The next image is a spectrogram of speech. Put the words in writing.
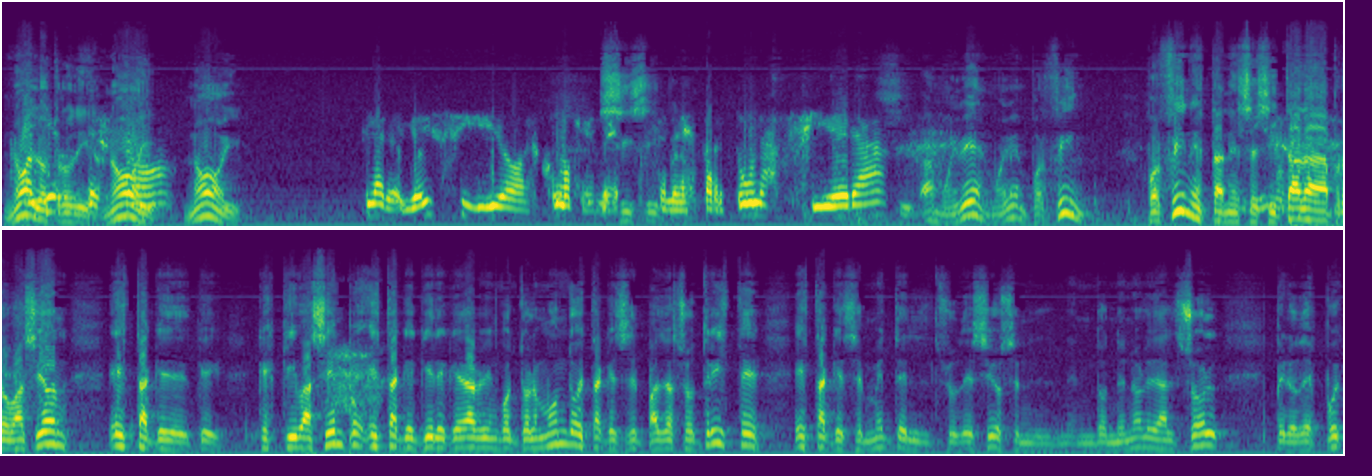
No al otro día, no hoy, no hoy. Claro, y hoy siguió, es como que me- Sí, sí, se pero- me despertó una fiera. Sí, ah, muy bien, muy bien, por fin. Por fin esta necesitada aprobación, esta que, que- que esquiva siempre, esta que quiere quedar bien con todo el mundo, esta que es el payaso triste, esta que se mete sus deseos en, en donde no le da el sol, pero después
